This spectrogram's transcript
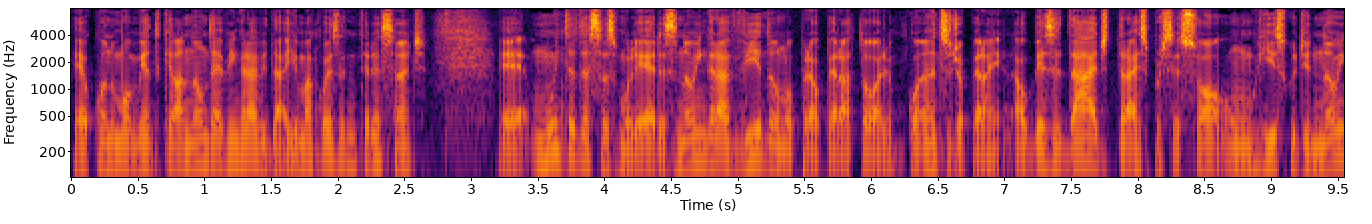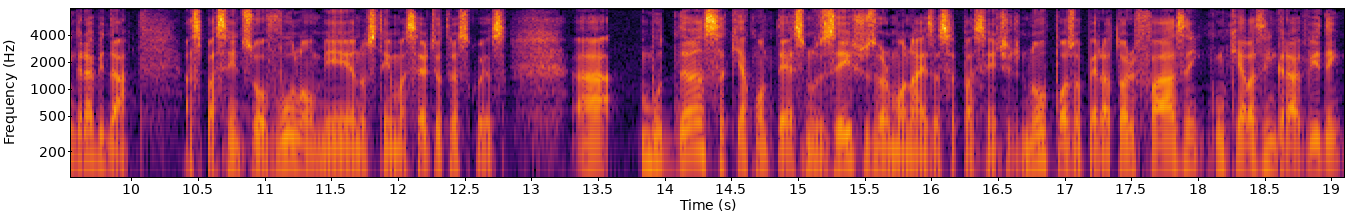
é quando o momento que ela não deve engravidar. E uma coisa interessante, é, muitas dessas mulheres não engravidam no pré-operatório, antes de operar. A obesidade traz por si só um risco de não engravidar. As pacientes ovulam menos, tem uma série de outras coisas. A mudança que acontece nos eixos hormonais dessa paciente no pós-operatório fazem com que elas engravidem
